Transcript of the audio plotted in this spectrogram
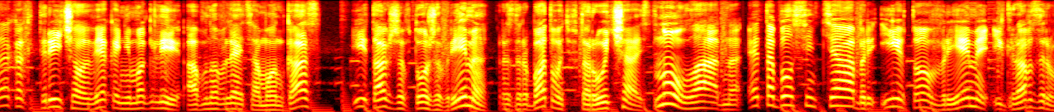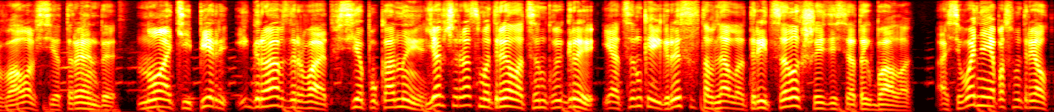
Так как три человека не могли обновлять Among Us, и также в то же время разрабатывать вторую часть. Ну ладно, это был сентябрь, и в то время игра взрывала все тренды. Ну а теперь игра взрывает все пуканы. Я вчера смотрел оценку игры, и оценка игры составляла 3,6 балла. А сегодня я посмотрел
